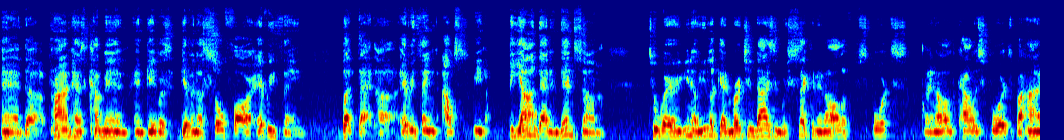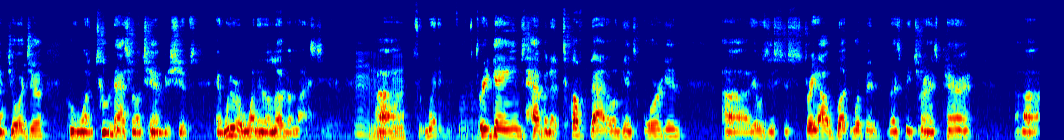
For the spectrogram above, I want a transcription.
And uh, Prime has come in and gave us given us so far everything but that, uh, everything else, you know, beyond that and then some, to where you know you look at merchandising, we're second in all of sports and all of college sports behind Georgia, who won two national championships, and we were one in eleven last year. Uh, to winning the first three games, having a tough battle against Oregon, uh, it was just, just straight out butt whooping. Let's be transparent, uh,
